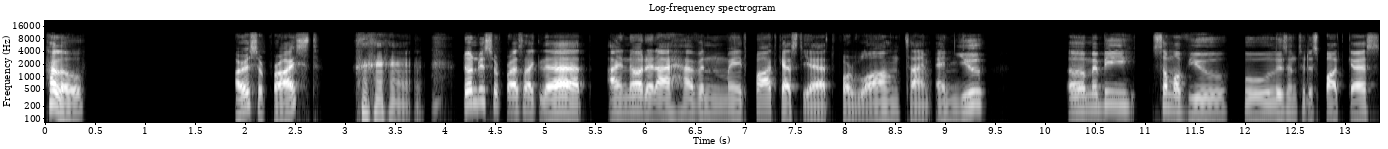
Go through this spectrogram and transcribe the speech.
Hello, are you surprised? Don't be surprised like that. I know that I haven't made podcast yet for a long time, and you, uh, maybe some of you who listen to this podcast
